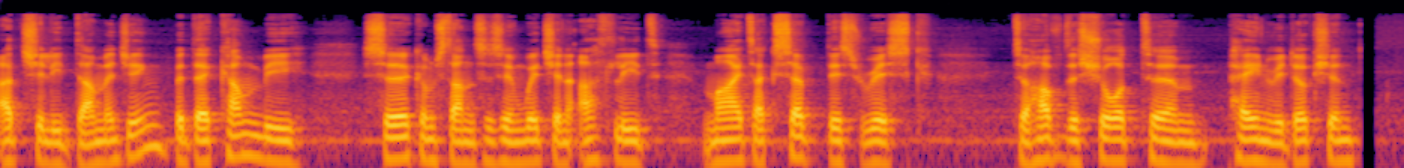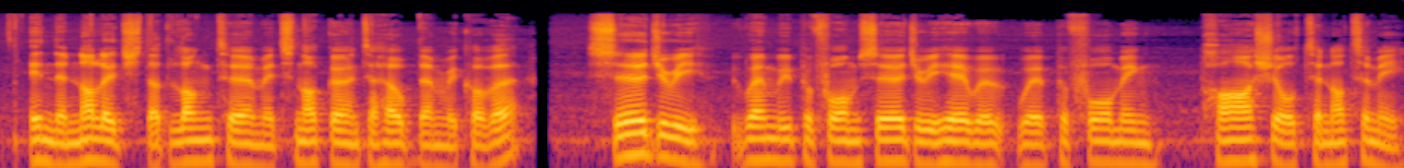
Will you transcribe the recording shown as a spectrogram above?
actually damaging, but there can be circumstances in which an athlete might accept this risk to have the short term pain reduction in the knowledge that long term it's not going to help them recover. Surgery, when we perform surgery here, we're, we're performing partial tenotomy,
